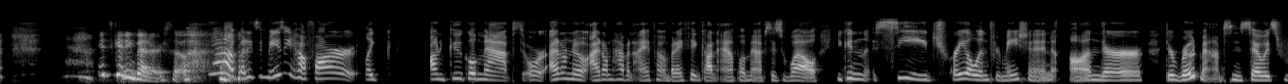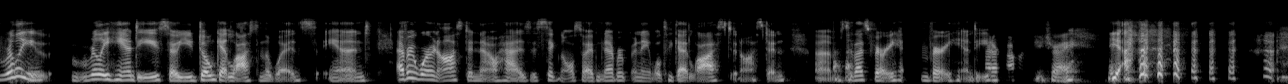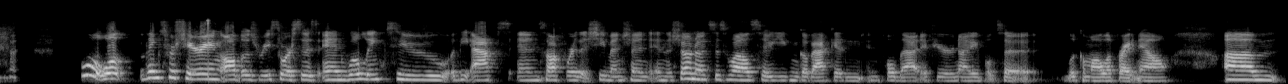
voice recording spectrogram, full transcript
it's getting better. So yeah, but it's amazing how far like on Google Maps, or I don't know, I don't have an iPhone, but I think on Apple Maps as well, you can see trail information on their their road maps, and so it's really mm-hmm. really handy. So you don't get lost in the woods. And everywhere in Austin now has a signal, so I've never been able to get lost in Austin. Um, so that's very very handy. You try. Yeah. Cool. Well, thanks for sharing all those resources. And we'll link to the apps and software that she mentioned in the show notes as well. So you can go back and, and pull that if you're not able to look them all up right now. Um,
